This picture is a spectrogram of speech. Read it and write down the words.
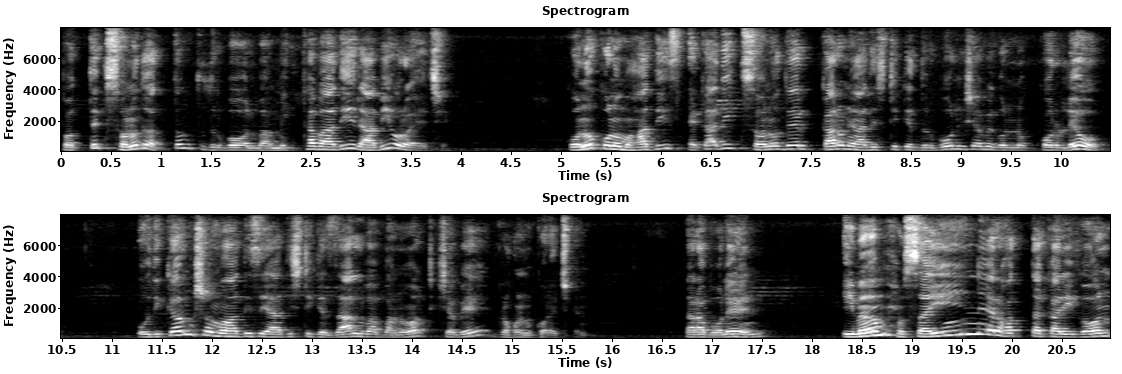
প্রত্যেক সনদে অত্যন্ত দুর্বল বা মিথ্যাবাদী রাবিও রয়েছে। কোনো কোনো মহাদিস একাধিক সনদের কারণে হাদিসটিকে দুর্বল হিসাবে গণ্য করলেও অধিকাংশ মহাদিস এই হাদিসটিকে জাল বা বানোয়াট হিসাবে গ্রহণ করেছেন। তারা বলেন, ইমাম হুসাইনের হত্যাকারীগণ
